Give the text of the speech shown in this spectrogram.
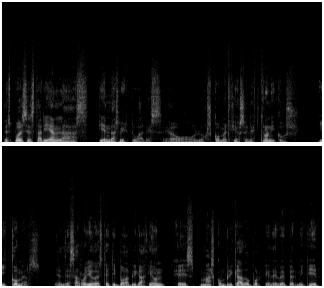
Después estarían las tiendas virtuales eh, o los comercios electrónicos, e-commerce, el desarrollo de este tipo de aplicación es más complicado porque debe permitir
